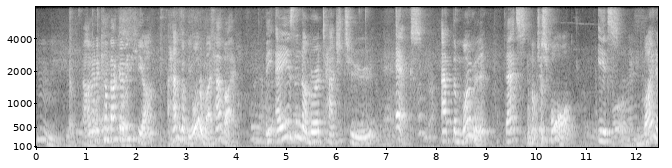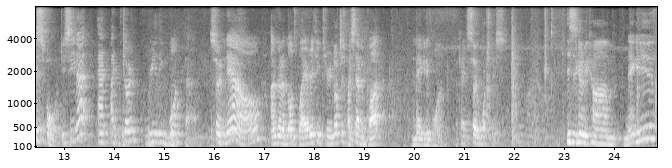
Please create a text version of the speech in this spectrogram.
Hmm. I'm going to come back over here. I haven't got the order right, have I? The A is the number attached to X. At the moment, that's not just 4, it's minus 4. Do you see that? And I don't really want that. So now I'm going to multiply everything through, not just by 7, but negative 1. Okay, so watch this. This is going to become negative.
